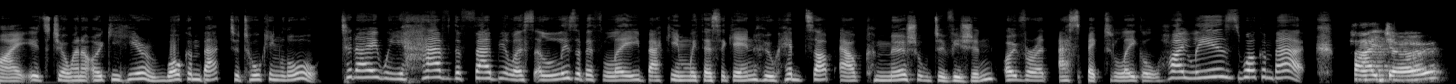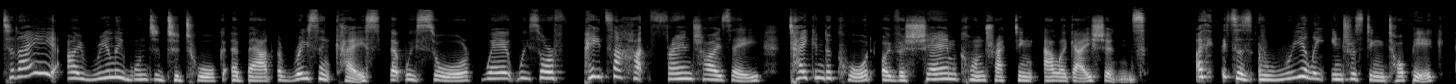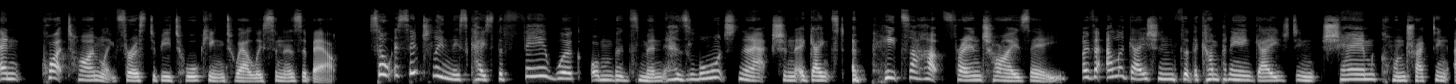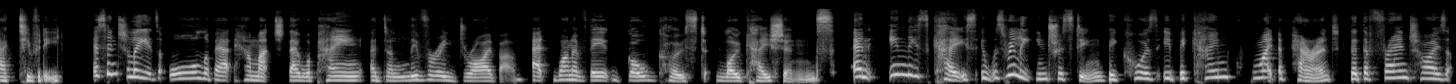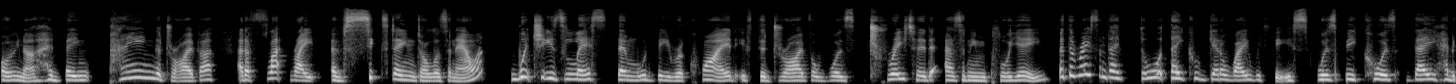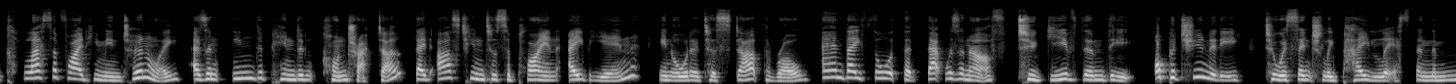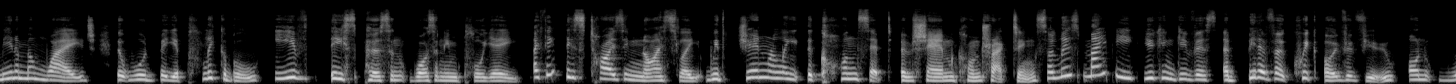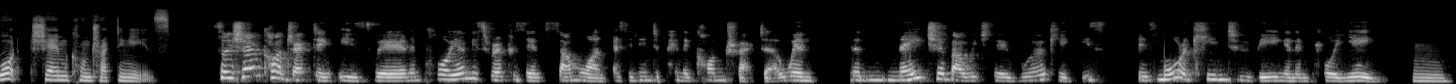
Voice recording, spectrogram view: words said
Hi, it's Joanna Oakey here, and welcome back to Talking Law. Today, we have the fabulous Elizabeth Lee back in with us again, who heads up our commercial division over at Aspect Legal. Hi, Liz. Welcome back. Hi, Joe. Today, I really wanted to talk about a recent case that we saw where we saw a Pizza Hut franchisee taken to court over sham contracting allegations. I think this is a really interesting topic and quite timely for us to be talking to our listeners about. So, essentially, in this case, the Fair Work Ombudsman has launched an action against a Pizza Hut franchisee over allegations that the company engaged in sham contracting activity Essentially, it's all about how much they were paying a delivery driver at one of their Gold Coast locations. And in this case, it was really interesting because it became quite apparent that the franchise owner had been paying the driver at a flat rate of $16 an hour which is less than would be required if the driver was treated as an employee. But the reason they thought they could get away with this was because they had classified him internally as an independent contractor. They'd asked him to supply an ABN in order to start the role, and they thought that that was enough to give them the opportunity to essentially pay less than the minimum wage that would be applicable if this person was an employee. I think this ties in nicely with generally the concept of sham contracting. So, Liz, maybe you can give us a bit of a quick overview on what sham contracting is. So, sham contracting is where an employer misrepresents someone as an independent contractor when the nature by which they're working is, is more akin to being an employee. Mm.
